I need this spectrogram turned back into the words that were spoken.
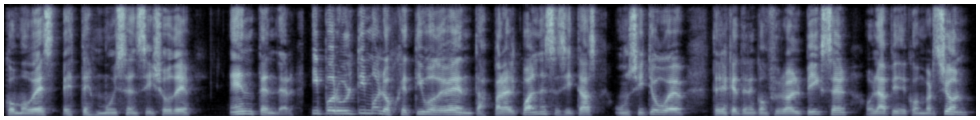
Como ves, este es muy sencillo de entender. Y por último, el objetivo de ventas, para el cual necesitas un sitio web, tenés que tener configurado el pixel o la API de conversión,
